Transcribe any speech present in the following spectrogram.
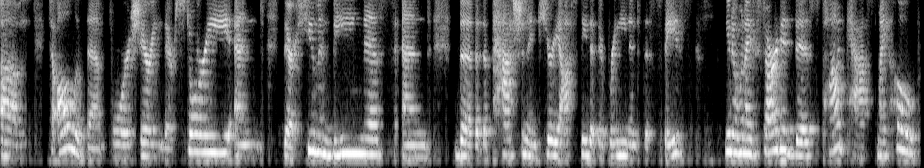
um, to all of them for sharing their story and their human beingness and the, the passion and curiosity that they're bringing into this space. You know, when I started this podcast, my hope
